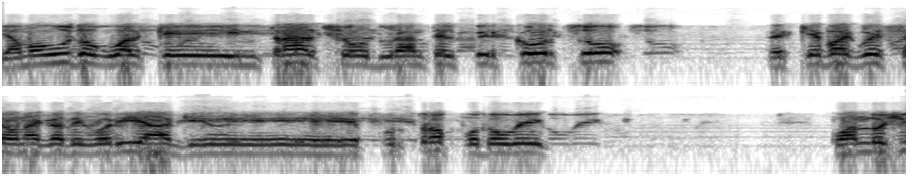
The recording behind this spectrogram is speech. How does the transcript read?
Abbiamo avuto qualche intralcio durante il percorso perché poi questa è una categoria che purtroppo dove quando ci,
